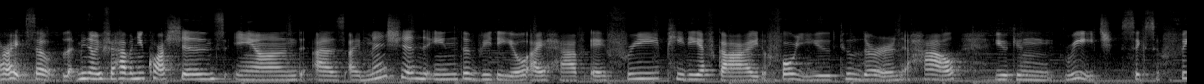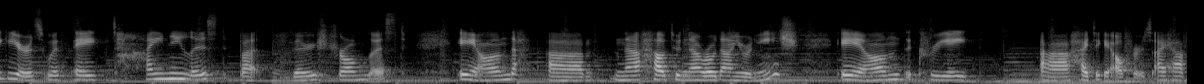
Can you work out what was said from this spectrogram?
All right, so let me know if you have any questions. And as I mentioned in the video, I have a free PDF guide for you to learn how you can reach six figures with a tiny list but very strong list, and um, now how to narrow down your niche and create uh, high ticket offers. I have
